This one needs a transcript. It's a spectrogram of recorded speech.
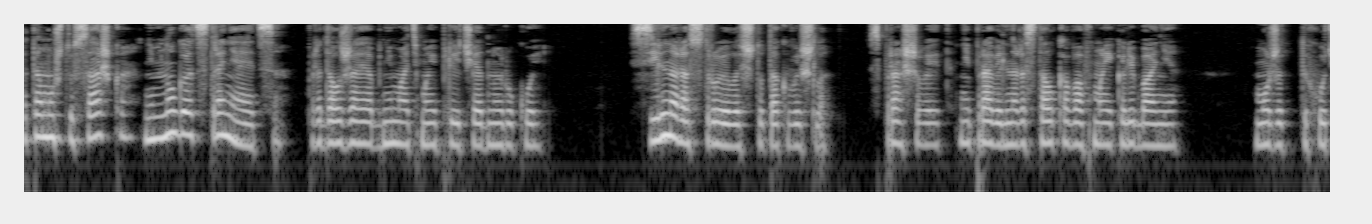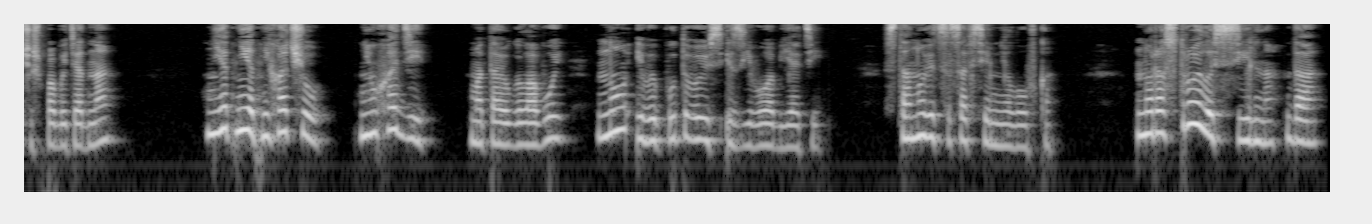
потому что Сашка немного отстраняется, продолжая обнимать мои плечи одной рукой. «Сильно расстроилась, что так вышло?» – спрашивает, неправильно растолковав мои колебания. «Может, ты хочешь побыть одна?» «Нет-нет, не хочу. Не уходи», – мотаю головой, но и выпутываюсь из его объятий. Становится совсем неловко. Но расстроилась сильно, да.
